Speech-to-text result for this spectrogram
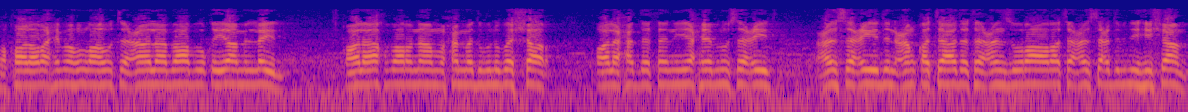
وقال رحمه الله تعالى باب قيام الليل. قال أخبرنا محمد بن بشار. قال حدثني يحيى بن سعيد عن سعيد عن قتادة عن زرارة عن سعد بن هشام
